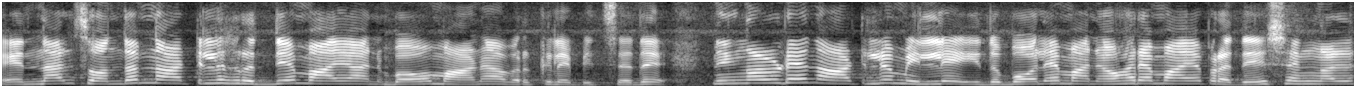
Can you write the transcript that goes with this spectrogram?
എന്നാൽ സ്വന്തം നാട്ടിൽ ഹൃദ്യമായ അനുഭവമാണ് അവർക്ക് ലഭിച്ചത്. നിങ്ങളുടെ നാട്ടിലും ഇല്ലേ? ഇതുപോലെ മനോഹരമായ പ്രദേശങ്ങൾ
